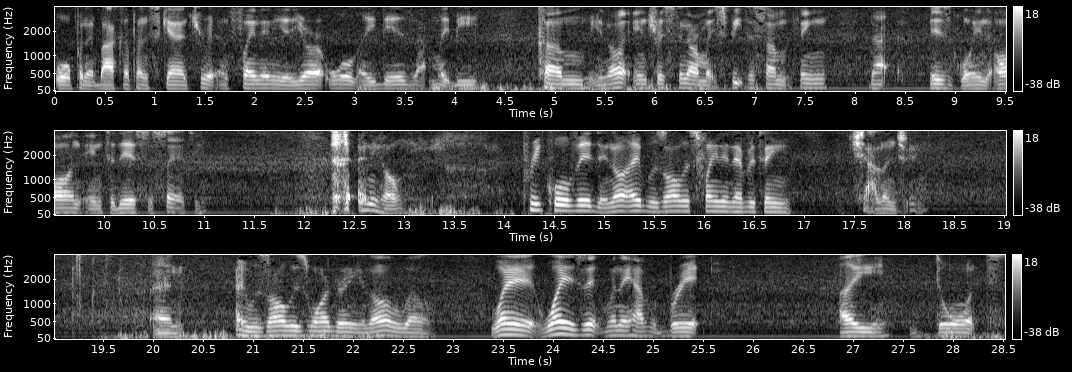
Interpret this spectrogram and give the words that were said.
open it back up and scan through it and find any of your old ideas that might be come, you know, interesting or might speak to something that is going on in today's society. Anyhow, pre COVID, you know, I was always finding everything challenging. And I was always wondering, you know, well, why why is it when I have a break I don't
